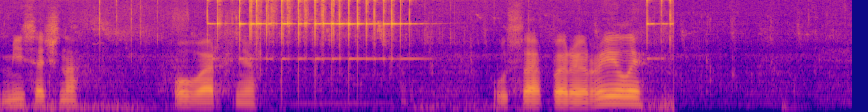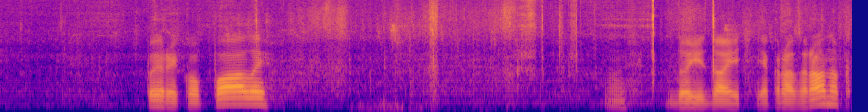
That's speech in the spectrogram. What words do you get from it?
місячна поверхня. Усе перерили, перекопали. Доїдають якраз ранок,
